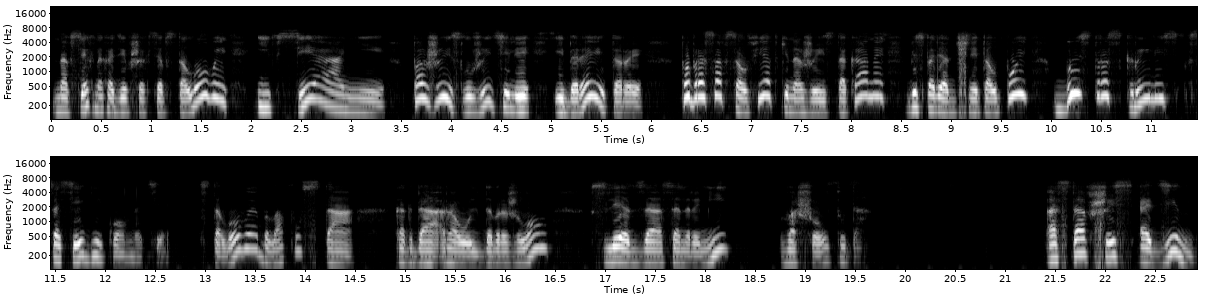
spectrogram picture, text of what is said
на всех находившихся в столовой, и все они, пажи, служители и берейтеры, побросав салфетки, ножи и стаканы, беспорядочной толпой быстро скрылись в соседней комнате. Столовая была пуста, когда Рауль Доброжелон вслед за Сен-Реми вошел туда. Оставшись один,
